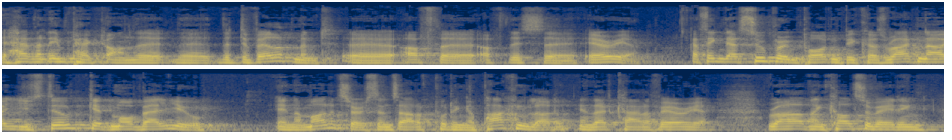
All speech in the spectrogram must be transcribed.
have an impact on the, the, the development uh, of, the, of this uh, area. I think that's super important because right now you still get more value in a monetary sense out of putting a parking lot in that kind of area rather than cultivating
